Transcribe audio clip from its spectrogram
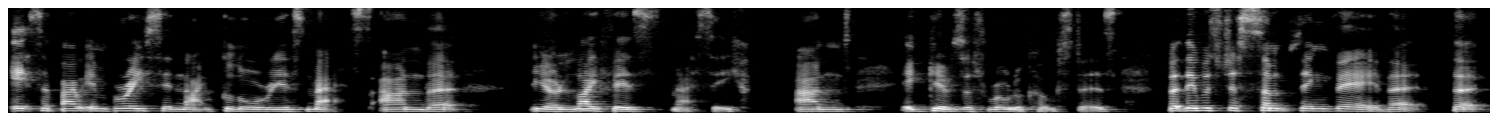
It's about embracing that glorious mess, and that you know life is messy, and it gives us roller coasters. But there was just something there that that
